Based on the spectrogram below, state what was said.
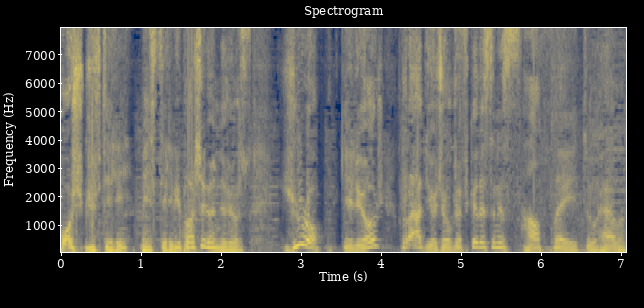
hoş güfteli besteli bir parça gönderiyoruz. Europe geliyor. Radyo Geografika'dasınız. Halfway to Heaven.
